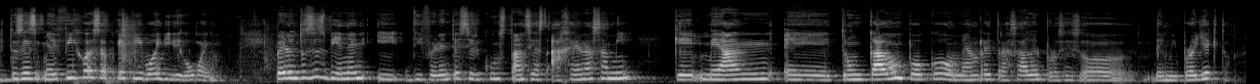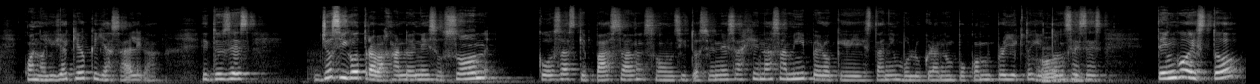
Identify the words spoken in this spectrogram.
Entonces me fijo ese objetivo y digo, bueno, pero entonces vienen y diferentes circunstancias ajenas a mí que me han eh, truncado un poco o me han retrasado el proceso de mi proyecto, cuando yo ya quiero que ya salga. Entonces, yo sigo trabajando en eso. Son cosas que pasan, son situaciones ajenas a mí, pero que están involucrando un poco a mi proyecto y entonces es, tengo esto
